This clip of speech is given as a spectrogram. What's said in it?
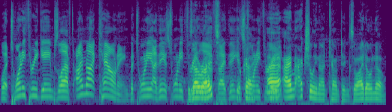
What, 23 games left? I'm not counting, but 20, I think it's 23 Is that left. right? I think it's okay. 23. I, I'm actually not counting, so I don't know.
